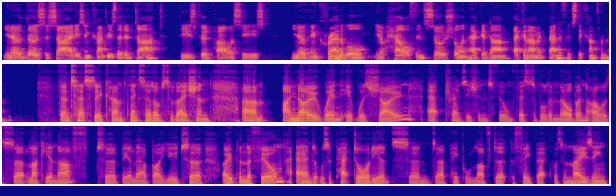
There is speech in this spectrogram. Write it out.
you know, those societies and countries that adopt these good policies you know, incredible, you know, health and social and economic economic benefits that come from that. Fantastic. Um, thanks for that observation. Um, I know when it was shown at Transitions Film Festival in Melbourne, I was uh, lucky enough to be allowed by you to open the film, and it was a packed audience, and uh, people loved it. The feedback was amazing.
